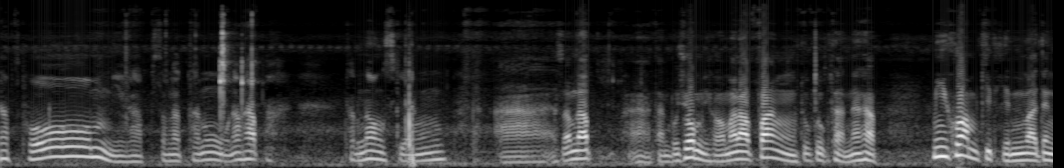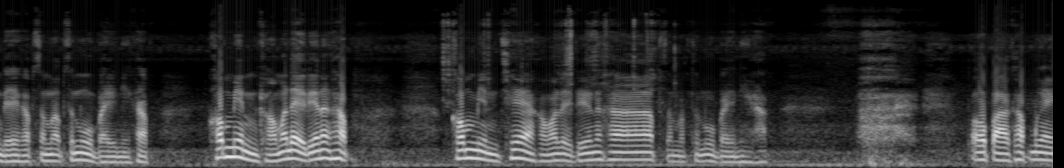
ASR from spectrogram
ครับผมนี่ครับสำหรับธนูนะครับทำนองเสียงอ่าสำหรับอ่าท่านผู้ชมที่เขามารับฟังทุกๆท่านนะครับ มีความคิดเห็นว่าจังใดครับสำหรับสนูใบนี้ครับคอมเมนต์เขามาได้เลยนะครับคอมเมนต์แชร์เขามาเลยเลยนะครับสำหรับธนูใบนี้ครับเป่าปลาครับเมื่อย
